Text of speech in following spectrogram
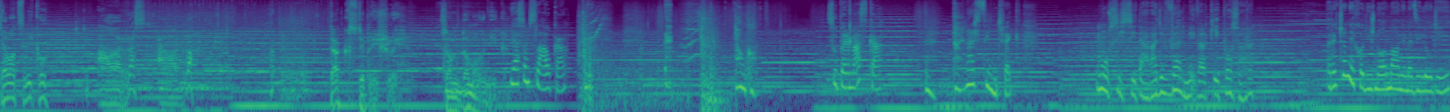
telocviku. A raz, a dva. Tak ste prišli. Som domovník. Ja som Slávka. Tonko. Super maska. To je náš synček. Musí si dávať veľmi veľký pozor. Prečo nechodíš normálne medzi ľudí?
